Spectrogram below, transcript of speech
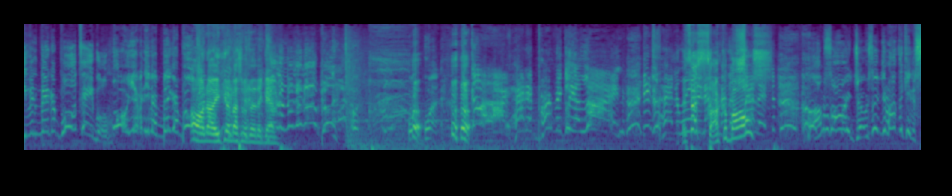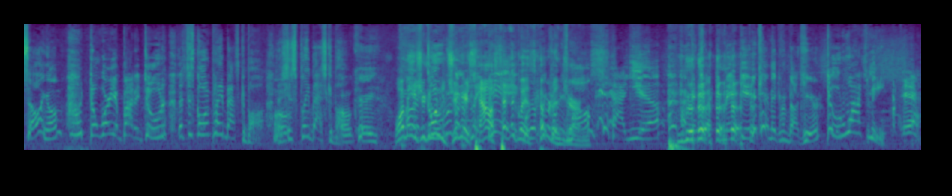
even bigger pool table. Whoa, you have an even bigger pool. Oh no, you can mess with it again. No, no, no, no, no, What? God, I had it perfectly aligned. You just had to ruin that it. Now I soccer balls? sell. I'm sorry, Joseph. You don't have to keep selling them. Oh, don't worry about it, dude. Let's just go and play basketball. Let's oh, just play basketball. Okay. Well, I mean, if you're going to Dude, gonna Junior's house, big. technically it's We're gonna covered in Cody's germs. mom? Yeah, yeah. I bet you I can make it. You can't make it from back here. Dude, watch me. Yeah.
